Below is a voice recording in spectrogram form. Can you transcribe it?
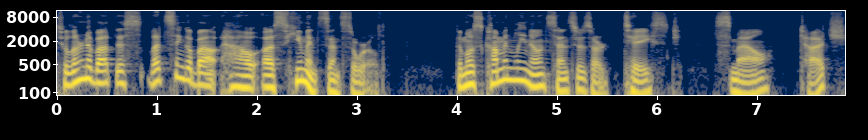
To learn about this, let's think about how us humans sense the world. The most commonly known sensors are taste, smell, touch,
